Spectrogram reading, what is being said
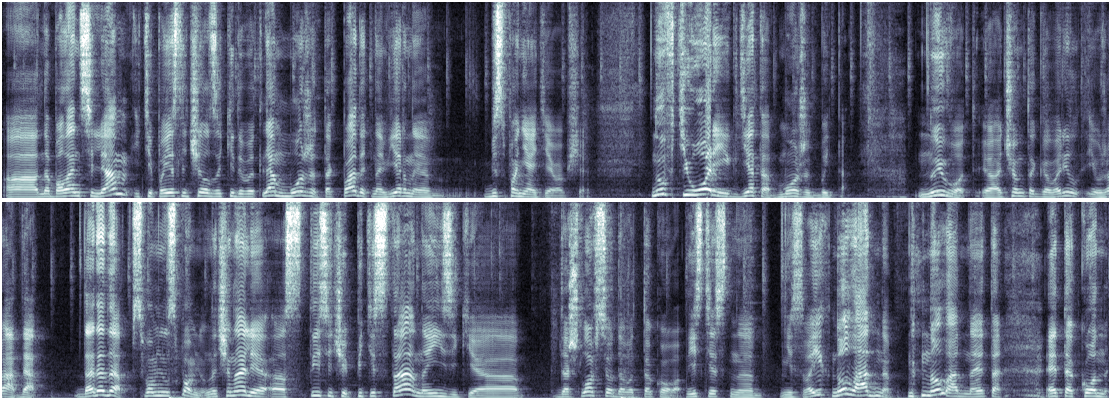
а, на балансе лям, и типа если чел закидывает лям, может так падать, наверное, без понятия вообще. Ну, в теории где-то может быть так. Ну и вот, о чем-то говорил и уже... А, да. Да-да-да, вспомнил, вспомнил. Начинали а, с 1500 на изике, а дошло все до вот такого. Естественно, не своих, но ладно. ну ладно, это, это кон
